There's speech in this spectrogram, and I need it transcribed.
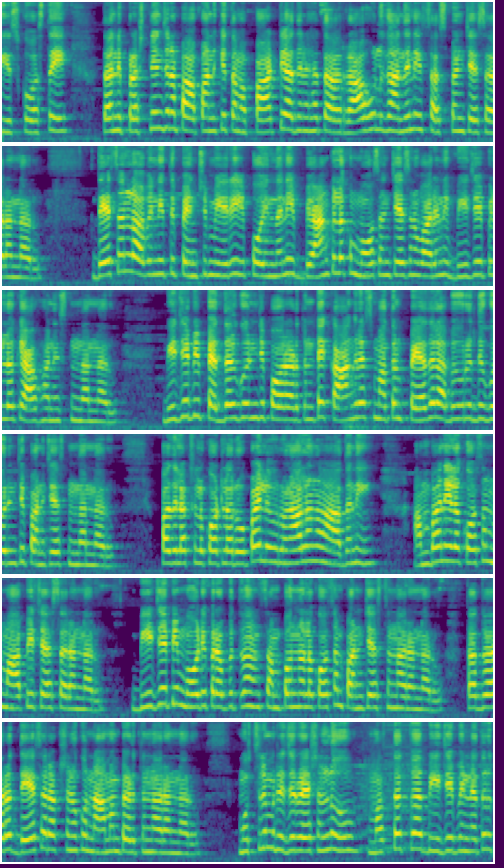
తీసుకువస్తే దాన్ని ప్రశ్నించిన పాపానికి తమ పార్టీ అధినేత రాహుల్ గాంధీని సస్పెండ్ చేశారన్నారు. దేశంలో అవినీతి పెంచిమీరి పోయిందని బ్యాంకులకు మోసం చేసిన వారిని బీజేపీలోకి ఆహ్వానిస్తుందన్నారు. బీజేపీ పెద్దల గురించి పోరాడుతుంటే కాంగ్రెస్ మాత్రం పేదల అభివృద్ధి గురించి పనిచేస్తుందన్నారు. పది లక్షల కోట్ల రూపాయలు రుణాలను ఆదని అంబానీల కోసం మాఫీ చేస్తారన్నారు. బీజేపీ మోడీ ప్రభుత్వం సంపన్నుల కోసం పనిచేస్తున్నారన్నారు. తద్వారా దేశ రక్షణకు నామం పెడుతున్నారన్నారు. ముస్లిం రిజర్వేషన్లు మస్తత్వ బీజేపీ నేతలు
